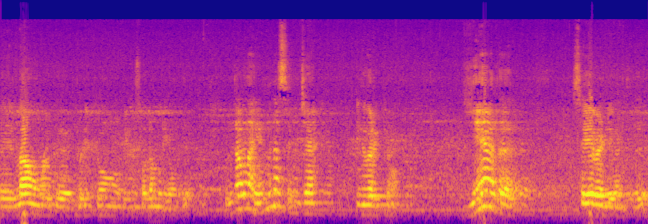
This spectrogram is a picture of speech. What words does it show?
எல்லாம் உங்களுக்கு பிடிக்கும் அப்படின்னு சொல்ல முடியாது. இருந்தாலும் நான் என்ன செஞ்சேன் இது வரைக்கும் ஏன் அதை செய்ய வேண்டி வந்தது?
